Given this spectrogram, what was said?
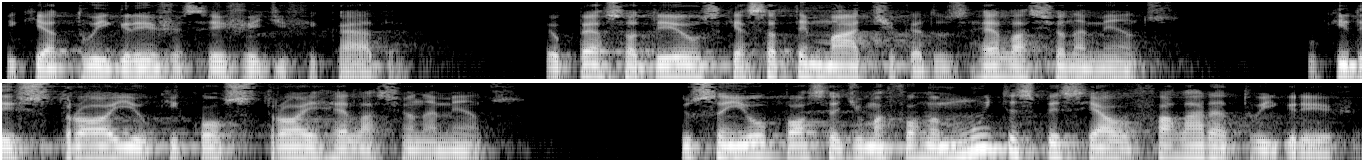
e que a Tua igreja seja edificada. Eu peço a Deus que essa temática dos relacionamentos, o que destrói e o que constrói relacionamentos, que o Senhor possa, de uma forma muito especial, falar à tua igreja.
